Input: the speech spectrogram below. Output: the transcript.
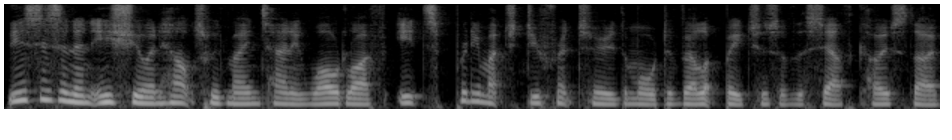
This isn't an issue and helps with maintaining wildlife. It's pretty much different to the more developed beaches of the south coast, though.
